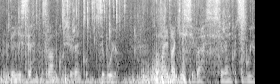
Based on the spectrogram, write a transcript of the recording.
буде їсти зранку свіженьку цибулю. Вона і так їсть завжди свіженьку цибулю.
